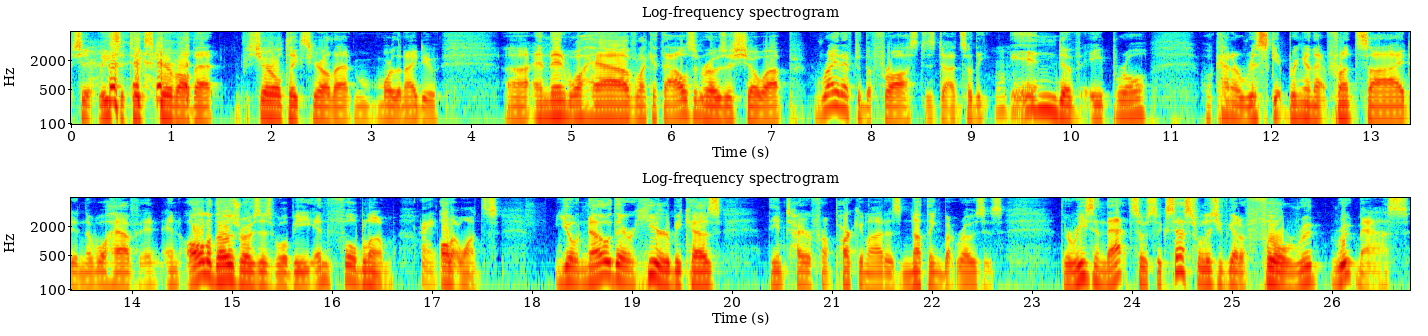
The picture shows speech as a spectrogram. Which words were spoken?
Shit, Lisa takes care of all that. Cheryl takes care of all that more than I do. Uh, and then we'll have like a thousand roses show up right after the frost is done. So the Mm-hmm. end of April, we'll kind of risk it bringing that front side, and then we'll have and, and all of those roses will be in full bloom Right. all at once. You'll know they're here because the entire front parking lot is nothing but roses. The reason that's so successful is you've got a full root root mass,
